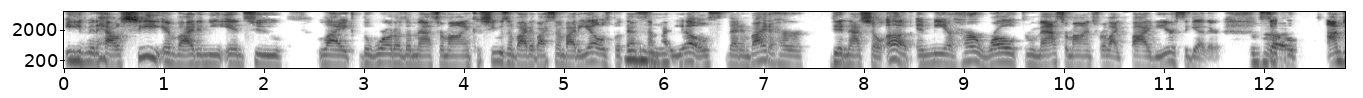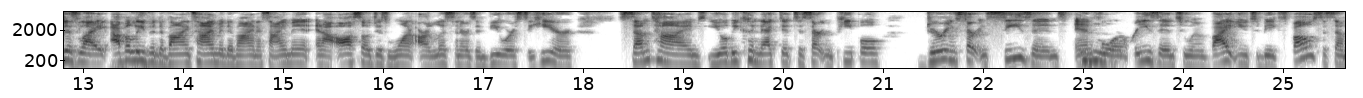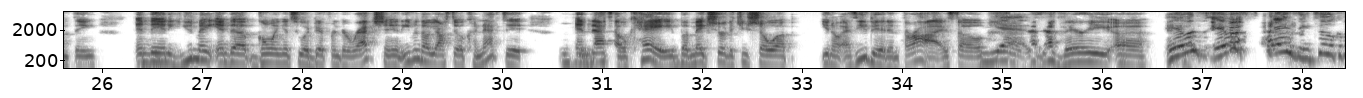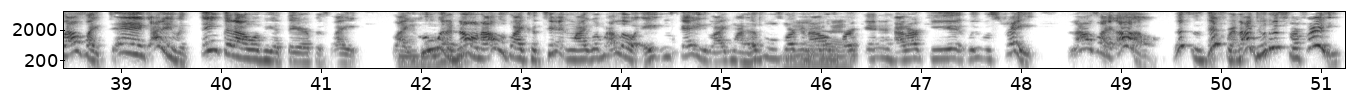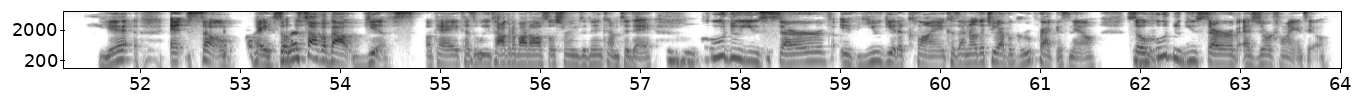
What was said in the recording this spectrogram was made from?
even how she invited me into like the world of the mastermind because she was invited by somebody else, but that mm-hmm. somebody else that invited her did not show up. And me and her rolled through masterminds for like five years together. Mm-hmm. So I'm just like, I believe in divine time and divine assignment. And I also just want our listeners and viewers to hear sometimes you'll be connected to certain people during certain seasons and mm-hmm. for a reason to invite you to be exposed to something. And then you may end up going into a different direction, even though y'all still connected. Mm-hmm. And that's okay. But make sure that you show up, you know, as you did and thrive. So yes, that, that's very, uh, it was, it was crazy too. Cause I was like, dang, I didn't even think that I would be a therapist. Like, like mm-hmm. who would have known? I was like content, like with my little eight and skate. Like my husband was working, yeah. I was working, had our kid, we was straight. And I was like, oh, this is different. I do this for free. Yeah. And so, okay, so let's talk about gifts, okay? Because we talking about also streams of income today. Mm-hmm. Who do you serve if you get a client? Because I know that you have a group practice now. So mm-hmm. who do you serve as your clientele?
